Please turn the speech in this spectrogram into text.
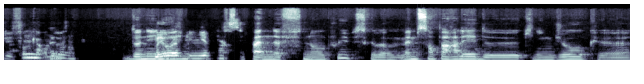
Donner une finir... c'est pas neuf non plus, parce que même sans parler de Killing Joke, euh,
